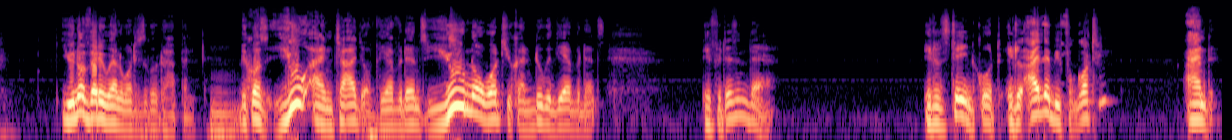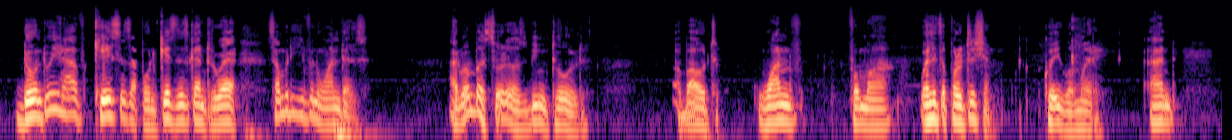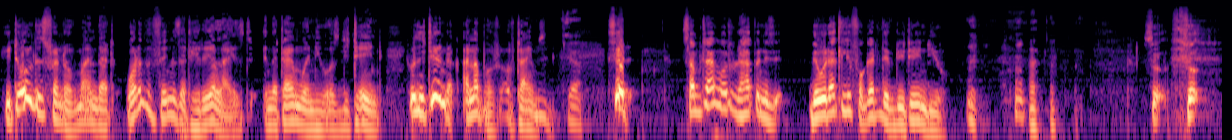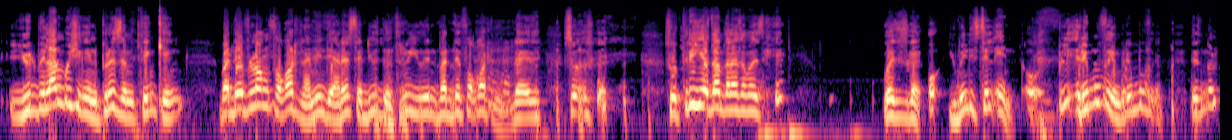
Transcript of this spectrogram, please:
You know very well what is going to happen hmm. because you are in charge of the evidence. You know what you can do with the evidence. If it isn't there, it'll stay in court. It'll either be forgotten, and don't we have cases upon cases in this country where somebody even wonders? I remember a story I was being told about one former, well, he's a politician, Mwere. And he told this friend of mine that one of the things that he realized in the time when he was detained, he was detained a number of, times. Mm. yeah. He said, sometimes what would happen is they would actually forget they've detained you. so, so you'd be languishing in prison thinking, but they've long forgotten. I mean, they arrested you, they threw you in, but they've forgotten. They- so, so three years down the line, someone says, hey, where's this guy? Oh, you mean he's still in? Oh, please remove him, remove him. There's no.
